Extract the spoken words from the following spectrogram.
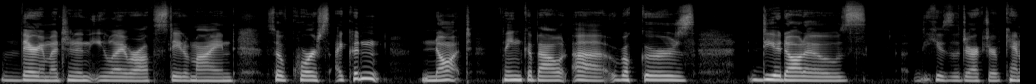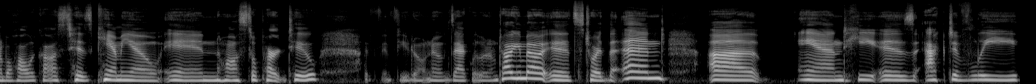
very much in an Eli Roth state of mind. So, of course, I couldn't not think about uh, Ruggero Deodato's. He's the director of Cannibal Holocaust. His cameo in Hostel Part 2. If, if you don't know exactly what I'm talking about, it's toward the end. Uh, and he is actively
